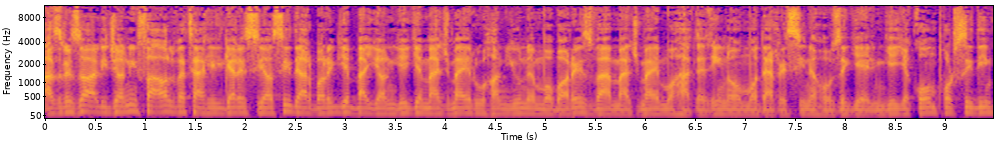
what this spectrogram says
از رضا علیجانی فعال و تحلیلگر سیاسی درباره بیانیه مجمع روحانیون مبارز و مجمع محققین و مدرسین حوزه علمیه قوم پرسیدیم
